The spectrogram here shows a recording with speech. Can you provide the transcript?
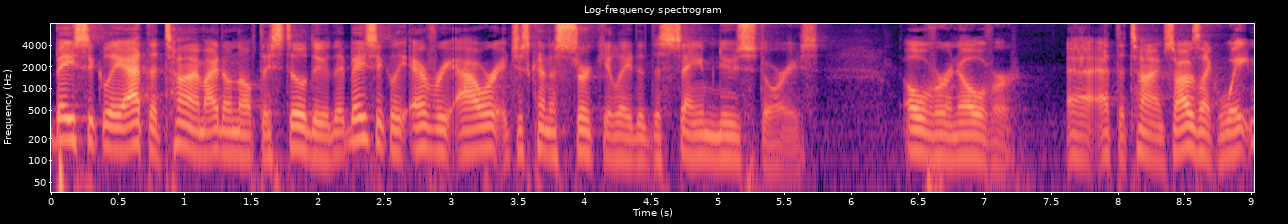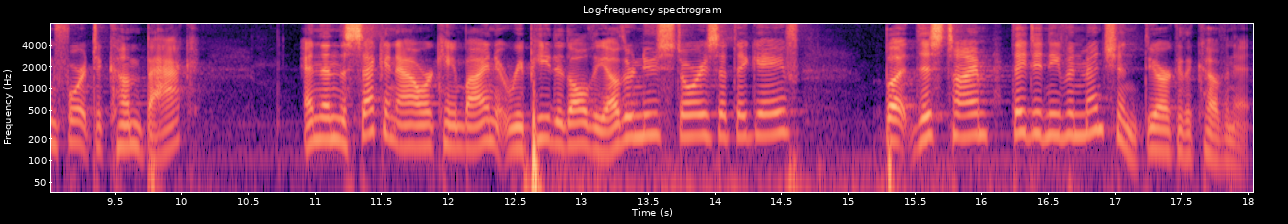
basically at the time, I don't know if they still do, they basically every hour it just kind of circulated the same news stories over and over uh, at the time. So I was like waiting for it to come back. And then the second hour came by and it repeated all the other news stories that they gave. But this time, they didn't even mention the Ark of the Covenant.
